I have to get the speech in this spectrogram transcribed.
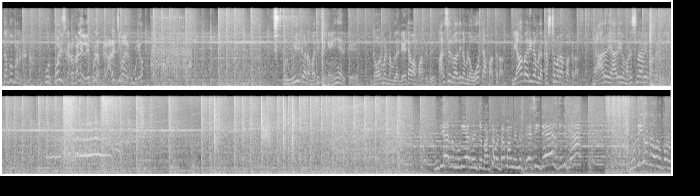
ஆயிரம் தப்பு பண்ணிட்டான் ஒரு போலீஸ்கார வேலையில் எப்படி அப்படி அலட்சியமா இருக்க முடியும்? ஒரு உயிருக்கான மதிப்பு இங்க எங்க இருக்கு? கவர்மெண்ட் நம்மள டேட்டாவா பாக்குது. அரசியல்வாதி நம்மள ஓட்டா பாக்குறான். வியாபாரி நம்மள கஸ்டமரா பாக்குறான். யாரும் யாரையும் மனுஷனாவே பாக்குறது. முடியாது முடியாதுன்ட்டு வட்ட வட்டமா நின்று பேசிக்கிட்டே இருக்கிறீங்க முடியும்னு உனக்கு ஒரு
